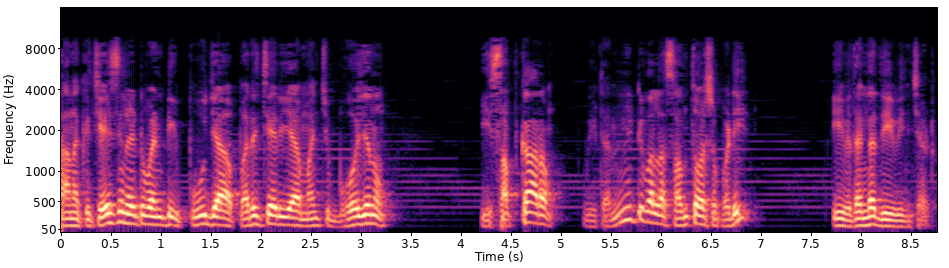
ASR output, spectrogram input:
తనకు చేసినటువంటి పూజ పరిచర్య మంచి భోజనం ఈ సత్కారం వీటన్నిటి వల్ల సంతోషపడి ఈ విధంగా దీవించాడు.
